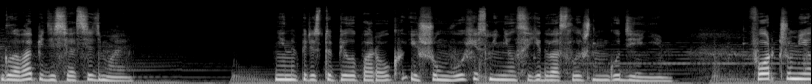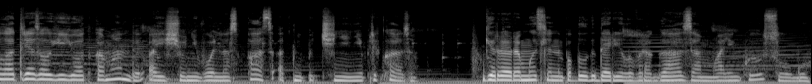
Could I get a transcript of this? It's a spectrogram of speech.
Глава 57. Нина переступила порог, и шум в ухе сменился едва слышным гудением. Форд шумело отрезал ее от команды, а еще невольно спас от неподчинения приказу. Геррера мысленно поблагодарила врага за маленькую услугу.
